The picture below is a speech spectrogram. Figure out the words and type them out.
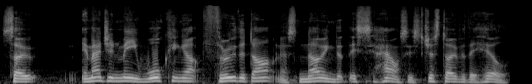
So imagine me walking up through the darkness knowing that this house is just over the hill.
